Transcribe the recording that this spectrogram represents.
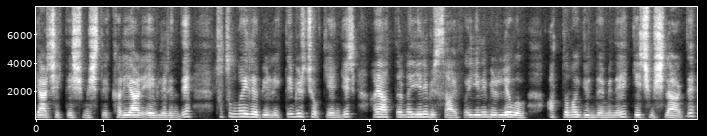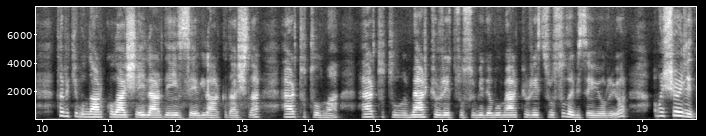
gerçekleşmişti kariyer evlerinde. Tutulmayla birlikte birçok yengeç hayatlarına yeni bir sayfa, yeni bir level atlama gündemine geçmişlerdi. Tabii ki bunlar kolay şeyler değil sevgili arkadaşlar. Her tutulma, her tutulma, Merkür Retrosu bir de bu Merkür Retrosu da bize yoruyor. Ama şöyle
